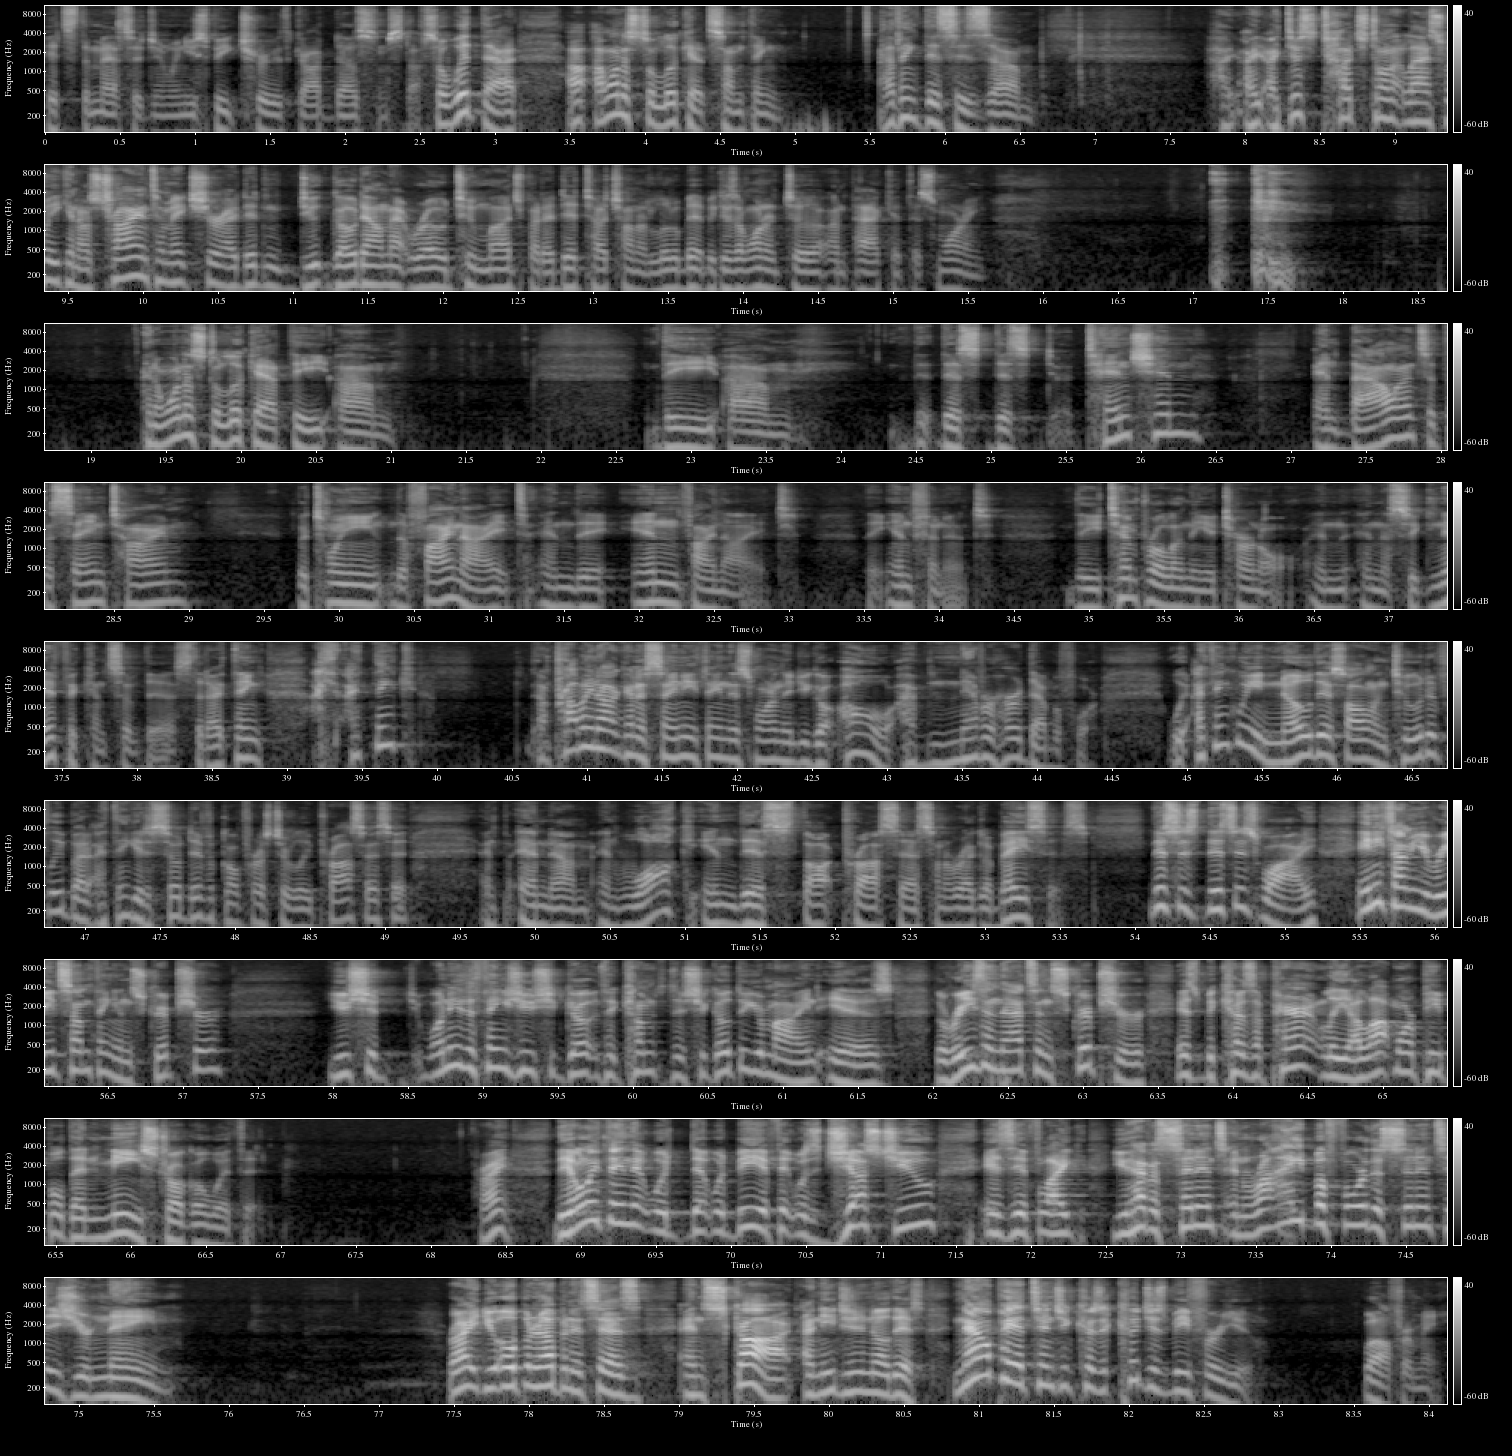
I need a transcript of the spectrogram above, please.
It's the message. And when you speak truth, God does some stuff. So, with that, I, I want us to look at something. I think this is. Um, I, I, just touched on it last week, and I was trying to make sure I didn't do, go down that road too much, but I did touch on it a little bit because I wanted to unpack it this morning. and I want us to look at the um, the um, th- this this tension and balance at the same time between the finite and the infinite, the infinite, the temporal and the eternal, and, and the significance of this. That I think, I, I think, I'm probably not going to say anything this morning that you go, oh, I've never heard that before. We, I think we know this all intuitively, but I think it is so difficult for us to really process it and, and, um, and walk in this thought process on a regular basis. This is, this is why, anytime you read something in Scripture, you should one of the things you should go that comes that should go through your mind is the reason that's in scripture is because apparently a lot more people than me struggle with it. Right? The only thing that would that would be if it was just you is if like you have a sentence and right before the sentence is your name. Right? You open it up and it says and scott i need you to know this. Now pay attention because it could just be for you. Well for me.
